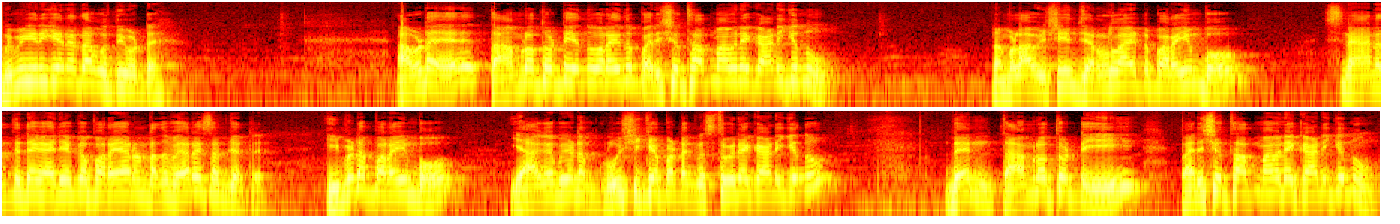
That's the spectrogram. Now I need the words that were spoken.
ക്രമീകരിക്കാൻ എന്താ ബുദ്ധിമുട്ട്? അവിടെ താമ്രത്തൊട്ടി എന്ന് പറയുന്ന പരിശുദ്ധാത്മാവിനെ കാണിക്കുന്നു. നമ്മൾ ആ വിഷയം ജനറലായിട്ട് പറയുമ്പോൾ സ്നാനത്തിന്റെ കാര്യമൊക്കെ പറയാറുണ്ട്. അത് വേറെ സബ്ജക്റ്റ് ഇവിടെ പറയുമ്പോൾ യാഗപീഠം ക്രൂശിക്കപ്പെട്ട ക്രിസ്തുവിനെ കാണിക്കുന്നു. ദെൻ താമ്രത്തൊട്ടി പരിശുദ്ധാത്മാവിനെ കാണിക്കുന്നു.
